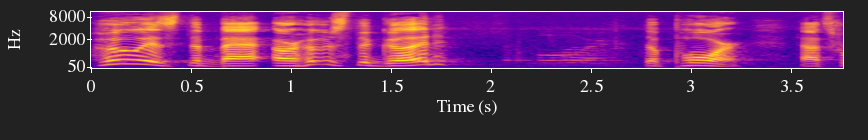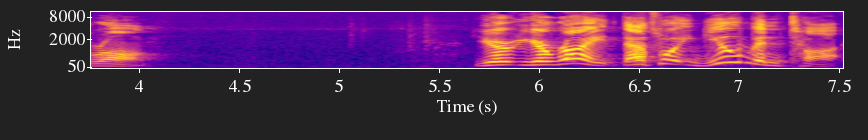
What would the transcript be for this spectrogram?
Who is the bad or who's the good? The poor. The poor. That's wrong. You're, you're right. That's what you've been taught.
